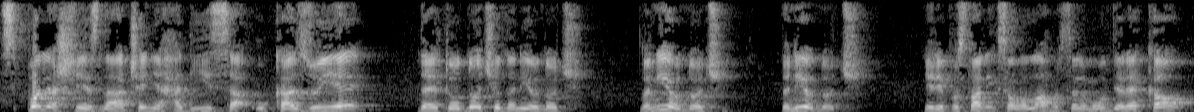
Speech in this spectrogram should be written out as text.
spoljašnje značenje hadisa ukazuje da je to od noći ili da nije od noći. Da nije od noći. Da nije od noći. Jer je poslanik sallallahu alejhi ve sellem ovdje rekao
